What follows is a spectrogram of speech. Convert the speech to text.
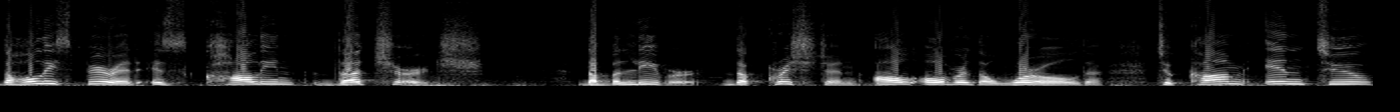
The Holy Spirit is calling the church, the believer, the Christian all over the world to come into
